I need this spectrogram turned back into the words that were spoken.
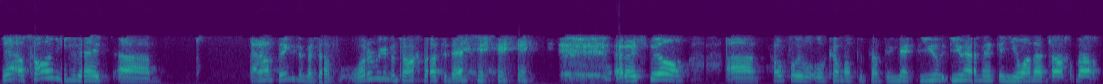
Yeah, I was calling you today, um, and I was thinking to myself, what are we going to talk about today? and I still, uh, hopefully, we'll, we'll come up with something. Nick, do you do you have anything you want to talk about?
